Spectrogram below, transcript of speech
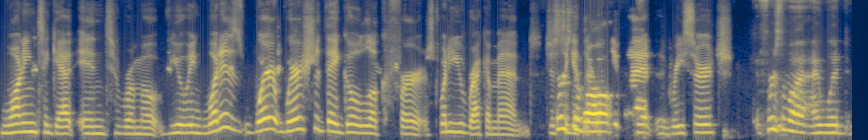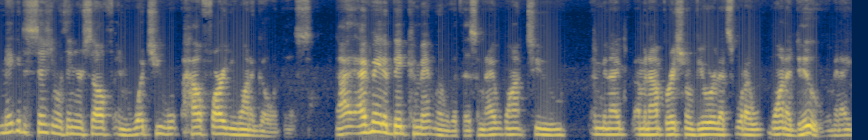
wanting to get into remote viewing, what is where where should they go look first? What do you recommend? Just first to get their all, research first of all, I would make a decision within yourself and what you, how far you want to go with this. I, have made a big commitment with this. I mean, I want to. I mean, I, I'm an operational viewer. That's what I want to do. I mean, I,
